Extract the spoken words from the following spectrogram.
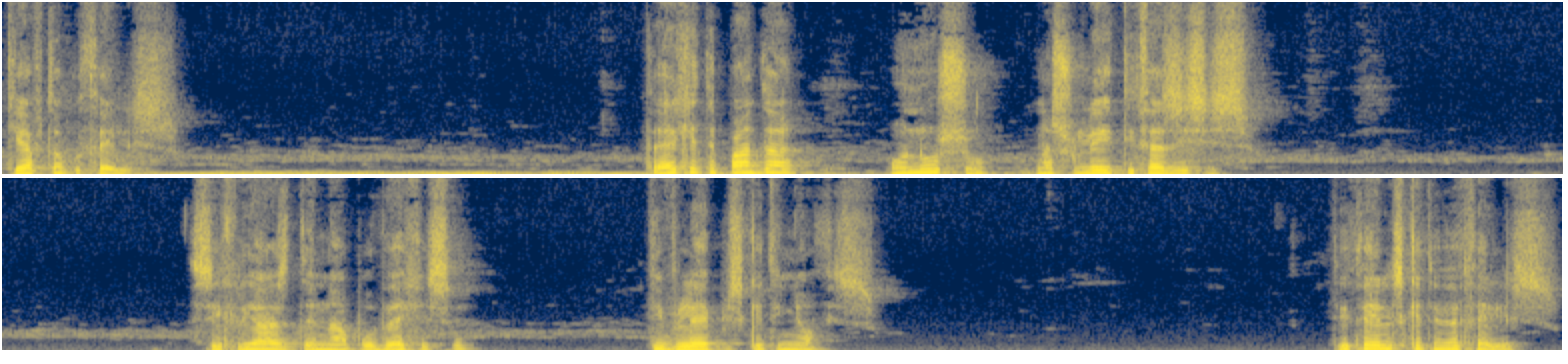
και αυτό που θέλεις. Θα έρχεται πάντα ο νου σου να σου λέει τι θα ζήσεις. Εσύ χρειάζεται να αποδέχεσαι τι βλέπεις και τι νιώθεις. Τι θέλεις και τι δεν θέλεις.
